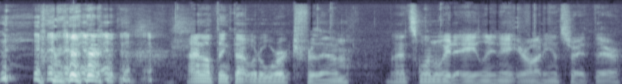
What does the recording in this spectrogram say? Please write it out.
I don't think that would have worked for them. That's one way to alienate your audience right there.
